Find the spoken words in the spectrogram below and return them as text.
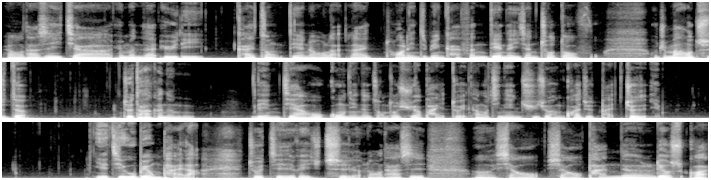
然后它是一家原本在玉里开总店，然后来来华联这边开分店的一家臭豆腐，我觉得蛮好吃的。就它可能廉价或过年那种都需要排队，但我今天去就很快就排，就是也。也几乎不用排啦，就直接可以去吃了。然后它是，呃，小小盘的六十块，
